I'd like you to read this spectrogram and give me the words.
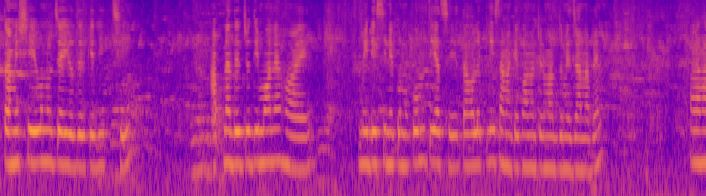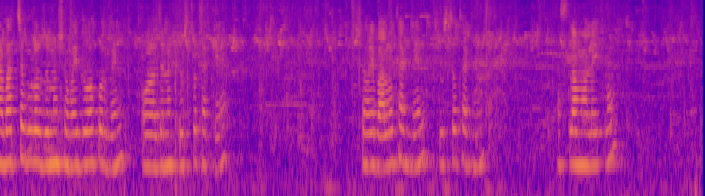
তো আমি সেই অনুযায়ী ওদেরকে দিচ্ছি। আপনাদের যদি মনে হয় মেডিসিনে কোনো কমতি আছে, তাহলে প্লিজ আমাকে কমেন্টের মাধ্যমে জানাবেন। আর আমার বাচ্চাগুলোর জন্য সবাই দোয়া করবেন, ওরা যেন সুস্থ থাকে। সবাই ভালো থাকবেন, সুস্থ থাকবেন। আসসালামু আলাইকুম।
